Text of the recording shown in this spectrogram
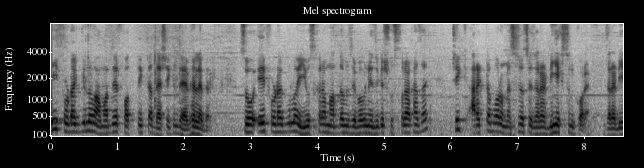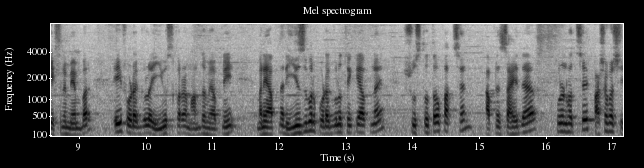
এই প্রোডাক্টগুলো আমাদের প্রত্যেকটা দেশে কিন্তু অ্যাভেলেবেল সো এই প্রোডাক্টগুলো ইউজ করার মাধ্যমে যেভাবে নিজেকে সুস্থ রাখা যায়, ঠিক আরেকটা বড় মেসেজ হচ্ছে যারা ডিএক্সেন করেন যারা ডিএক্সেনের মেম্বার এই প্রোডাক্টগুলো ইউজ করার মাধ্যমে আপনি মানে আপনার ইউজেবল প্রোডাক্টগুলো থেকে আপনার সুস্থতাও পাচ্ছেন, আপনার চাহিদা পূরণ হচ্ছে। পাশাপাশি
